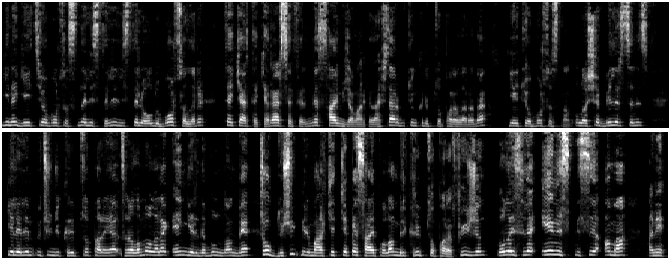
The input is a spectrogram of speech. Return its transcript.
yine GTO borsasında listeli. Listeli olduğu borsaları teker teker her seferinde saymayacağım arkadaşlar. Bütün kripto paralara da GTO borsasından ulaşabilirsiniz. Gelelim 3. kripto paraya. Sıralama olarak en geride bulunan ve çok düşük bir market cap'e sahip olan bir kripto para Fusion. Dolayısıyla en risklisi ama hani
